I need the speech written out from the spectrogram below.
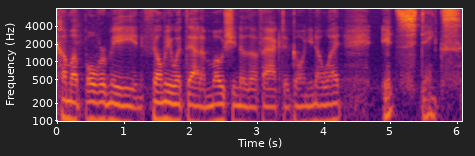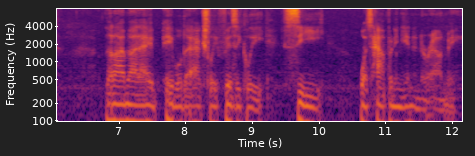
come up over me and fill me with that emotion of the fact of going, you know what? It stinks that I'm not able to actually physically see what's happening in and around me.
